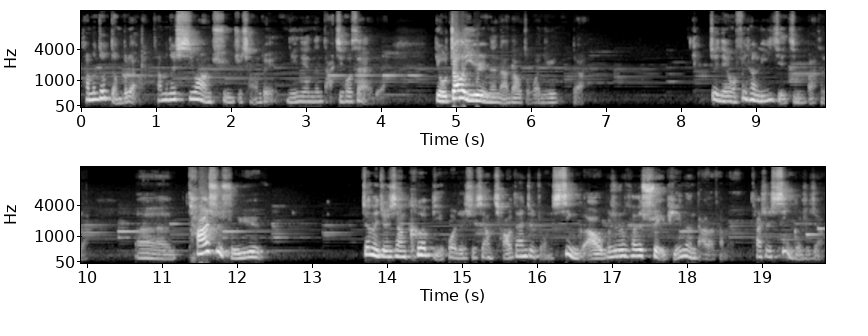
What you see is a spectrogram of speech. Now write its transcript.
他们都等不了，他们都希望去一支强队，年年能打季后赛，对吧？有朝一日能拿到总冠军，对吧？这点我非常理解吉米巴特勒，呃，他是属于真的就是像科比或者是像乔丹这种性格啊，我不是说他的水平能达到他们，他是性格是这样，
